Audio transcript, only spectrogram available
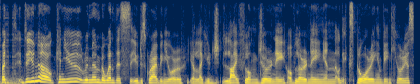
But do you know? Can you remember when this you're describing your your like your lifelong journey of learning and exploring and being curious?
